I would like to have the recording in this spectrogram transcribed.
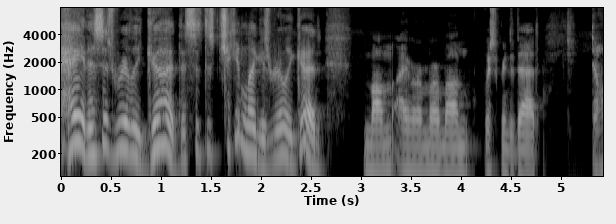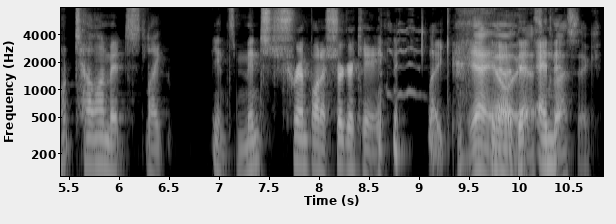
hey this is really good this is this chicken leg is really good mom i remember mom whispering to dad don't tell him it's like it's minced shrimp on a sugar cane like Yeah, you yeah, know, oh, and classic.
